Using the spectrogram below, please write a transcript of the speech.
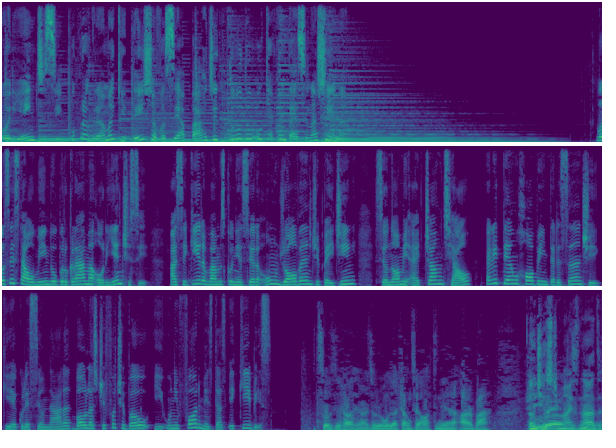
Oriente-se, o programa que deixa você a par de tudo o que acontece na China. Você está ouvindo o programa Oriente-se. A seguir, vamos conhecer um jovem de Beijing. Seu nome é Zhang Qiao. Ele tem um hobby interessante que é colecionar bolas de futebol e uniformes das equipes. Antes de mais nada,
